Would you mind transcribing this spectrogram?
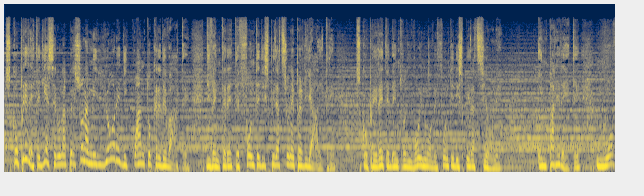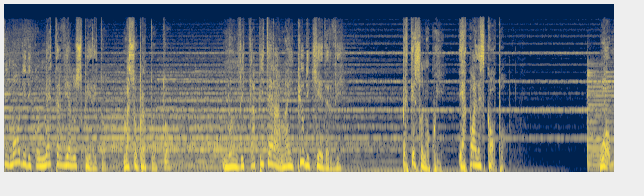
Scoprirete di essere una persona migliore di quanto credevate. Diventerete fonte di ispirazione per gli altri. Scoprirete dentro di voi nuove fonti di ispirazione. Imparerete nuovi modi di connettervi allo spirito, ma soprattutto non vi capiterà mai più di chiedervi perché sono qui e a quale scopo. Uomo,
